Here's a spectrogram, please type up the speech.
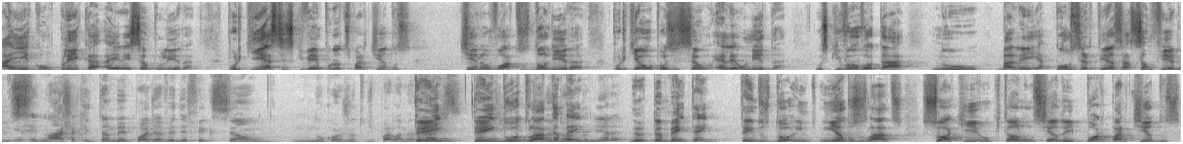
aí complica a eleição para o Lira. Porque esses que vêm por outros partidos tiram votos do Lira, porque a oposição ela é unida. Os que vão votar no Baleia, com certeza, são firmes. E não acha que também pode haver defecção no conjunto de parlamentares? Tem, tem. Do outro lado também. Também tem. Tem dos do, em, em, ambos os lados. Só que o que estão anunciando aí por partidos,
